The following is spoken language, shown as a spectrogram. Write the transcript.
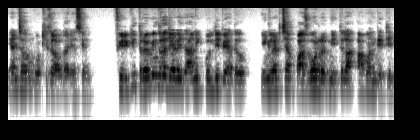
यांच्यावर मोठी जबाबदारी असेल. फिरकीत रवींद्र जडेजा आणि कुलदीप यादव इंग्लंडच्या बाजबॉल रणनीतीला आव्हान देतील.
